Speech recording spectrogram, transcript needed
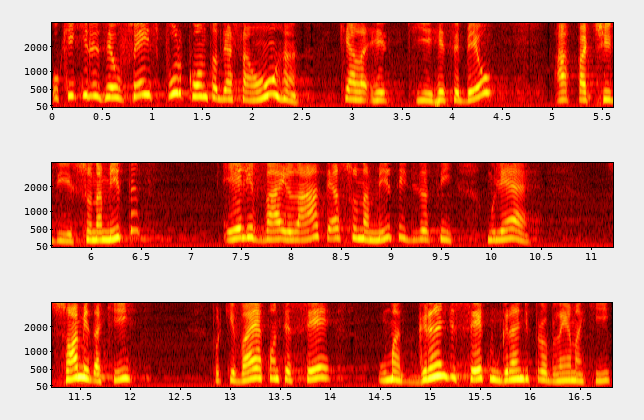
O que, que Eliseu fez por conta dessa honra que, ela, que recebeu a partir de Sunamita? Ele vai lá até a Sunamita e diz assim: mulher, some daqui, porque vai acontecer uma grande seca, um grande problema aqui.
